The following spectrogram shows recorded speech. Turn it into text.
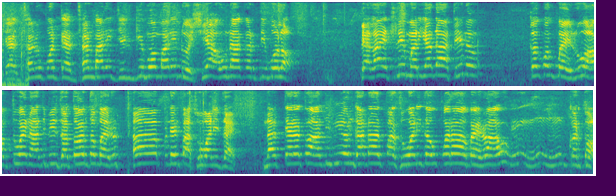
ટેન્શન ઉપર ટેન્શન મારી જિંદગીમાં મારી ડોશી આવું ના કરતી, બોલો. પહેલાં એટલી મર્યાદા હતી ને કે કોઈક બહેરું આવતું હોય ને આદમી જતો હોય તો બહેરું ઠપ ને પાછું વળી જાય. ને અત્યારે તો આદમીઓ ગાટા પાછું વળી જાય ઉપર બહેરો આવું. હું કરતો.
